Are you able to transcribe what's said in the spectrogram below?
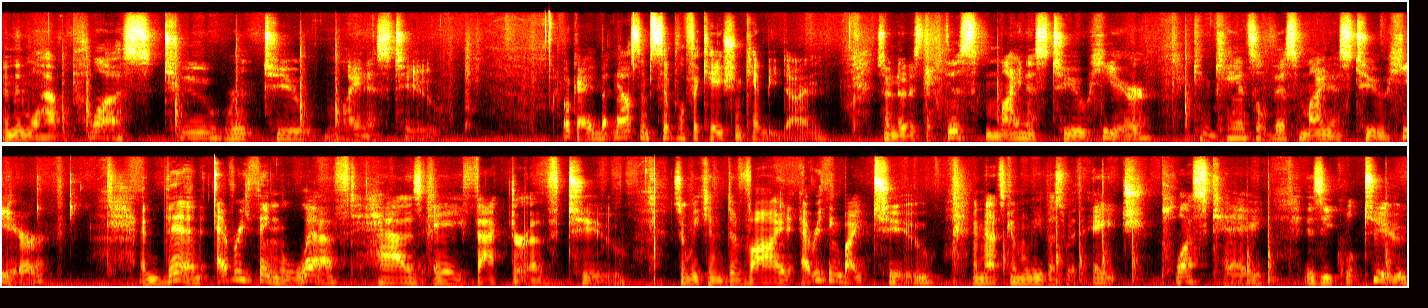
And then we'll have plus 2 root 2 minus 2. Okay, but now some simplification can be done. So notice that this minus 2 here can cancel this minus 2 here. And then everything left has a factor of 2. So we can divide everything by 2, and that's going to leave us with h plus k is equal to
